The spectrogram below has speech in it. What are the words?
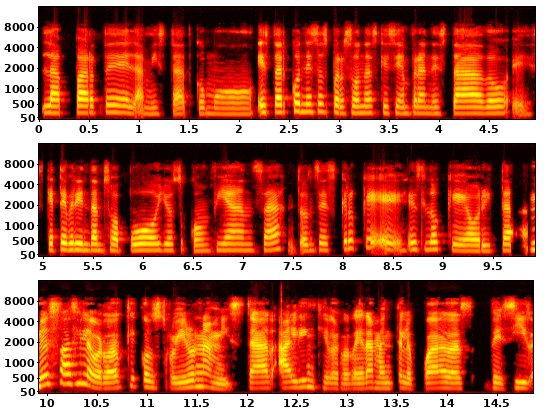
la parte de la amistad, como estar con esas personas que siempre han estado, es, que te brindan su apoyo, su confianza. Entonces, creo que es lo que ahorita... No es fácil, la verdad, que construir una amistad, alguien que verdaderamente le puedas decir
